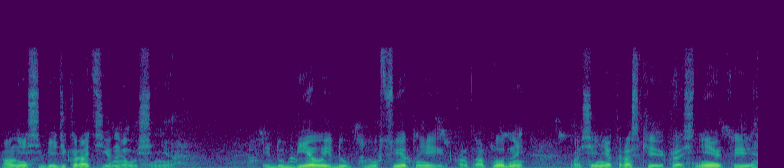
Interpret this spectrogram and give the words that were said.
вполне себе декоративные осенью. И дуб белый, и дуб двухцветный, и крупноплодный. В осенние окраски краснеют и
